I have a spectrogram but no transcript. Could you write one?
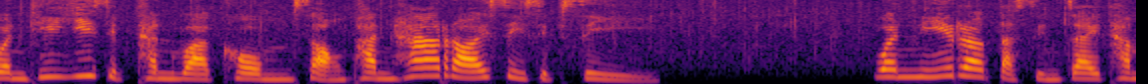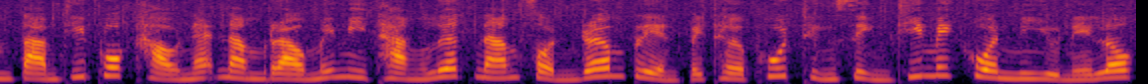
วันที่ 20 ธันวาคม 2544 วันนี้เราตัดสินใจทำตามที่พวกเขาแนะนำเราไม่มีทางเลือกน้ำฝนเริ่มเปลี่ยนไปเธอพูดถึงสิ่งที่ไม่ควรมีอยู่ในโลก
